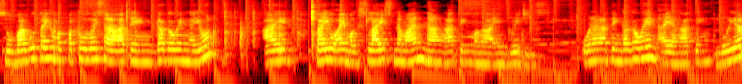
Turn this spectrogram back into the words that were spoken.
So bago tayo magpatuloy sa ating gagawin ngayon, ay tayo ay mag-slice naman ng ating mga ingredients. Una natin gagawin ay ang ating luya.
